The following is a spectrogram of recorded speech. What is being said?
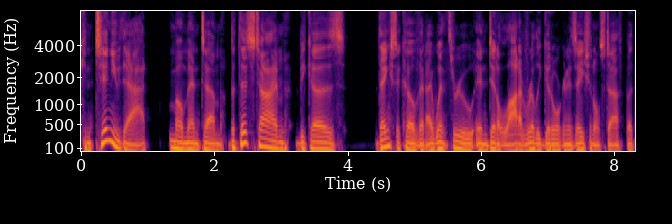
continue that momentum, but this time because thanks to COVID, I went through and did a lot of really good organizational stuff. But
